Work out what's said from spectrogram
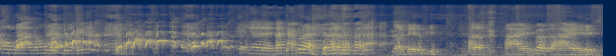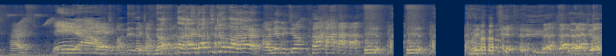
Không bán, nó không được ý. Da trắng luôn này. Rồi đến được gì À là hai vâng là hai hai Yeah, chứ bảo đấy là chậm Đất này, đất từ trước rồi. Ờ nhất đi trước. Đất từ trước.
